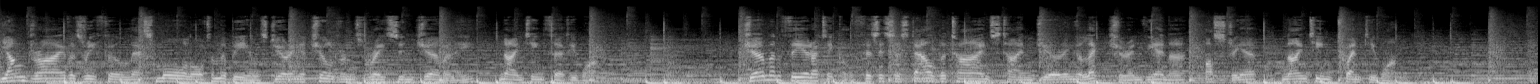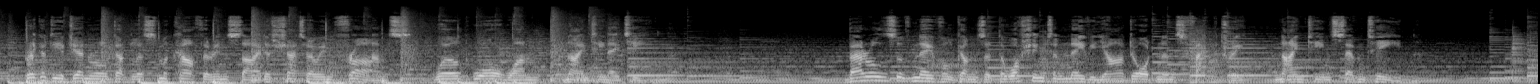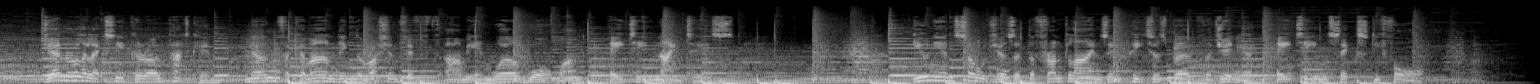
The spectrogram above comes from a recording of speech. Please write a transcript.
Young drivers refill their small automobiles during a children's race in Germany, 1931. German theoretical physicist Albert Einstein during a lecture in Vienna, Austria, 1921. Brigadier General Douglas MacArthur inside a chateau in France, World War I, 1918. Barrels of naval guns at the Washington Navy Yard Ordnance Factory, 1917. General Alexei Kuropatkin, known for commanding the Russian Fifth Army in World War I, 1890s. Union soldiers at the front lines in Petersburg, Virginia, 1864.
